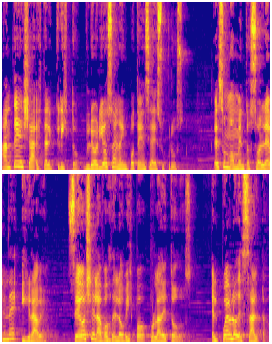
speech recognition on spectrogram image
Ante ella está el Cristo, glorioso en la impotencia de su cruz. Es un momento solemne y grave. Se oye la voz del obispo por la de todos. El pueblo de Salta,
